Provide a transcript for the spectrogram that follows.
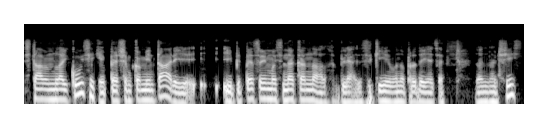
ставимо лайкусики, пишемо коментарі і підписуємося на канал. Блядь, з Києва воно продається 006.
